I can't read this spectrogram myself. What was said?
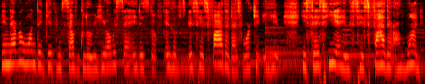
He never wanted to give himself glory. He always said it is the it is his Father that's working in him. He says he and his Father are one.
